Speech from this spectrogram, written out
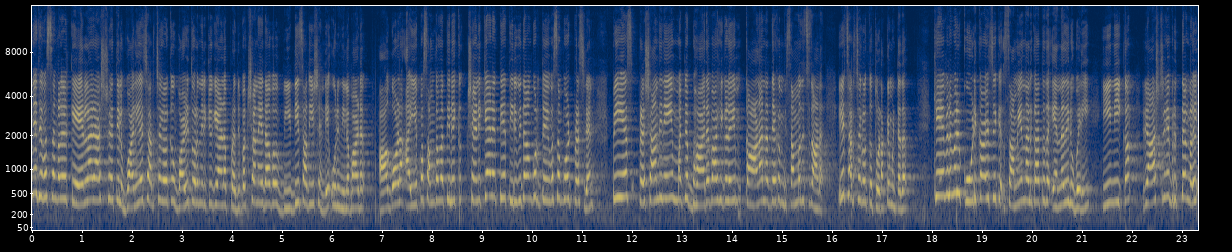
കഴിഞ്ഞ ദിവസങ്ങളിൽ കേരള രാഷ്ട്രീയത്തിൽ വലിയ ചർച്ചകൾക്ക് വഴി തുറന്നിരിക്കുകയാണ് പ്രതിപക്ഷ നേതാവ് വി ഡി സതീശന്റെ ഒരു നിലപാട്. ആഗോള അയ്യപ്പ സംഗമത്തിലേക്ക് ക്ഷണിക്കാനെത്തിയ Thiruvithamkoor Devaswom board president P S പ്രശാന്തിനെയും മറ്റ് ഭാരവാഹികളെയും കാണാൻ അദ്ദേഹം വിസമ്മതിച്ചതാണ് ഈ ചർച്ചകൾക്ക് തുടക്കമിട്ടത്. കേവലം ഒരു കൂടിക്കാഴ്ചയ്ക്ക് സമയം നൽകാത്തത് എന്നതിലുപരി ഈ നീക്കം രാഷ്ട്രീയ വൃത്തങ്ങളിൽ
